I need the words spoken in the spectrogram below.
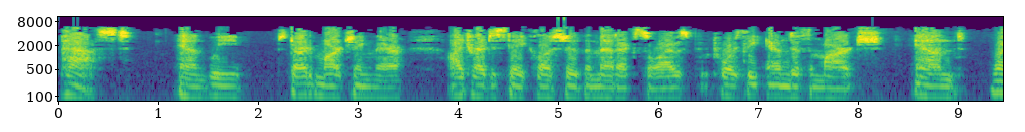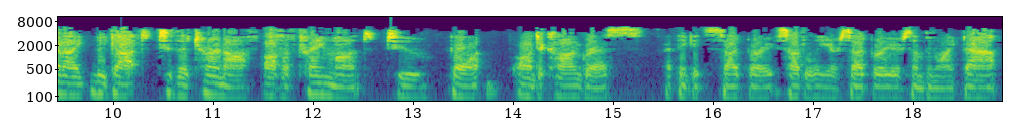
passed, and we started marching there. I tried to stay close to the medics, so I was towards the end of the march. And when I we got to the turnoff off of Tremont to go on, on to Congress, I think it's Sudbury, Sudley or Sudbury or something like that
